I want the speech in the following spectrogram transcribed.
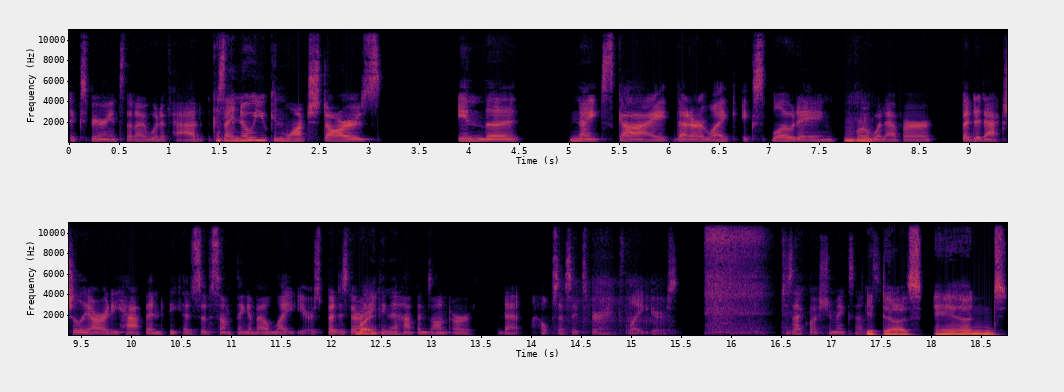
experience that I would have had? Because I know you can watch stars in the night sky that are like exploding or Mhm. whatever, but it actually already happened because of something about light years. But is there Right. anything that happens on Earth that helps us experience light years? Does that question make sense? It does. And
